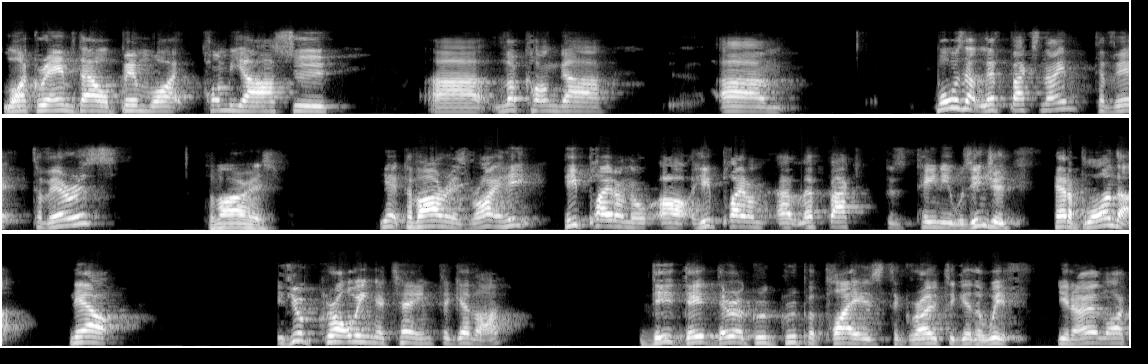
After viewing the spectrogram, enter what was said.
like Ramsdale, Ben White, Tomiyasu, uh, Lokonga. Um, what was that left back's name? Tavares. Tavares. Yeah, Tavares. Right. He he played on the uh, he played on uh, left back because Tierney was injured. Had a blinder. Now if you're growing a team together, they, they, they're a good group of players to grow together with. You know, like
